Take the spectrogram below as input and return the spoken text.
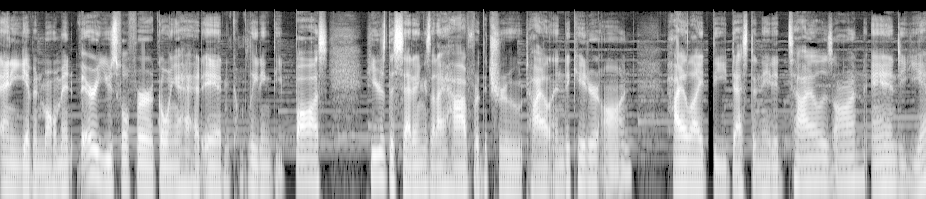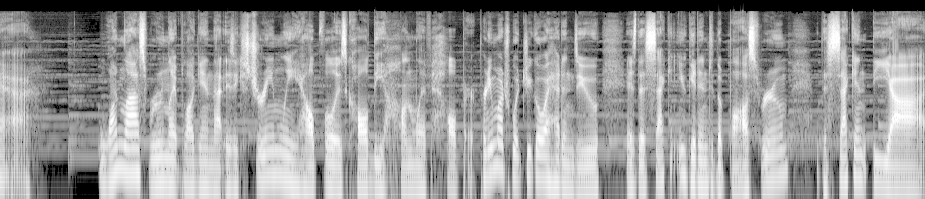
any given moment. Very useful for going ahead and completing the boss. Here's the settings that I have for the true tile indicator on. Highlight the destinated tile is on, and yeah. One last RuneLite plugin that is extremely helpful is called the Hunllef Helper. Pretty much what you go ahead and do is the second you get into the boss room, the second the uh,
